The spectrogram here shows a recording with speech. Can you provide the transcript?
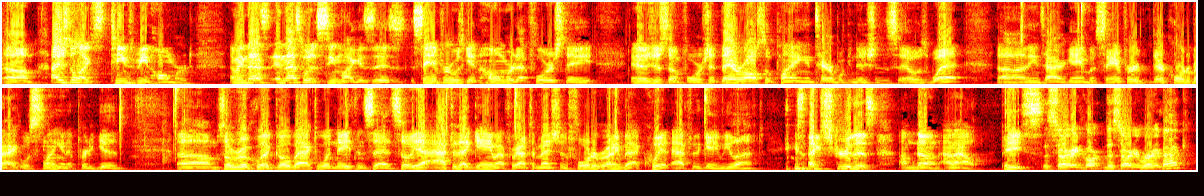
Um, I just don't like teams being homered. I mean, that's and that's what it seemed like. Is, is Samford was getting homered at Florida State, and it was just unfortunate. They were also playing in terrible conditions. It was wet uh, the entire game, but Samford, their quarterback was slinging it pretty good. Um, so real quick, go back to what Nathan said. So yeah, after that game, I forgot to mention Florida running back quit after the game. He left. He's like, "Screw this, I'm done. I'm out. Peace." the starting the starting running back.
